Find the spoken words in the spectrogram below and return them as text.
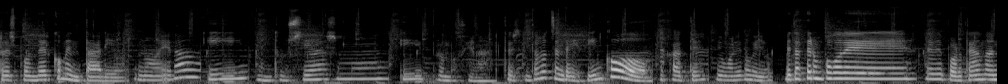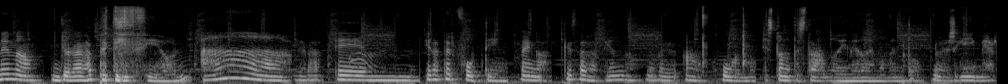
Responder comentarios, ¿no era? Y entusiasmo y promocionar. 385, fíjate, igualito que yo. Vete a hacer un poco de, deporte, anda, nena. Llorar a petición. Ah, gracias. Eh, ir a hacer footing. Venga, ¿qué estás haciendo? No sé Ah, jugando. Esto no te está dando dinero de momento. No eres gamer.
